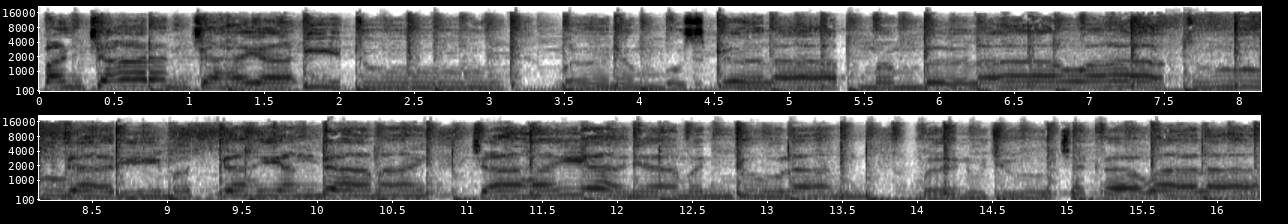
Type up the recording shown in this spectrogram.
pancaran cahaya itu menembus gelap membelah waktu. Dari Mekah yang damai cahayanya menjulang menuju cakrawala.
